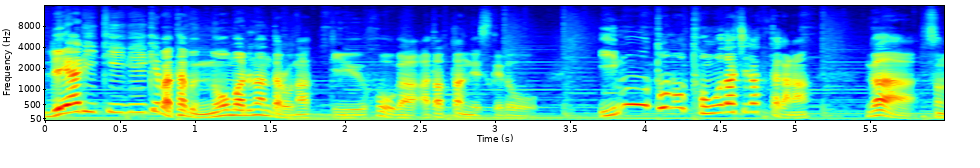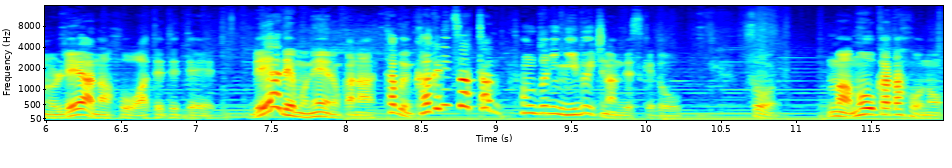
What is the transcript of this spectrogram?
レアリティでいけば多分ノーマルなんだろうなっていう方が当たったんですけど妹の友達だったかな？がそのレアな方を当てててレアでもねえのかな？多分確率はた本当に2分1なんですけどそう。まあもう片方の、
